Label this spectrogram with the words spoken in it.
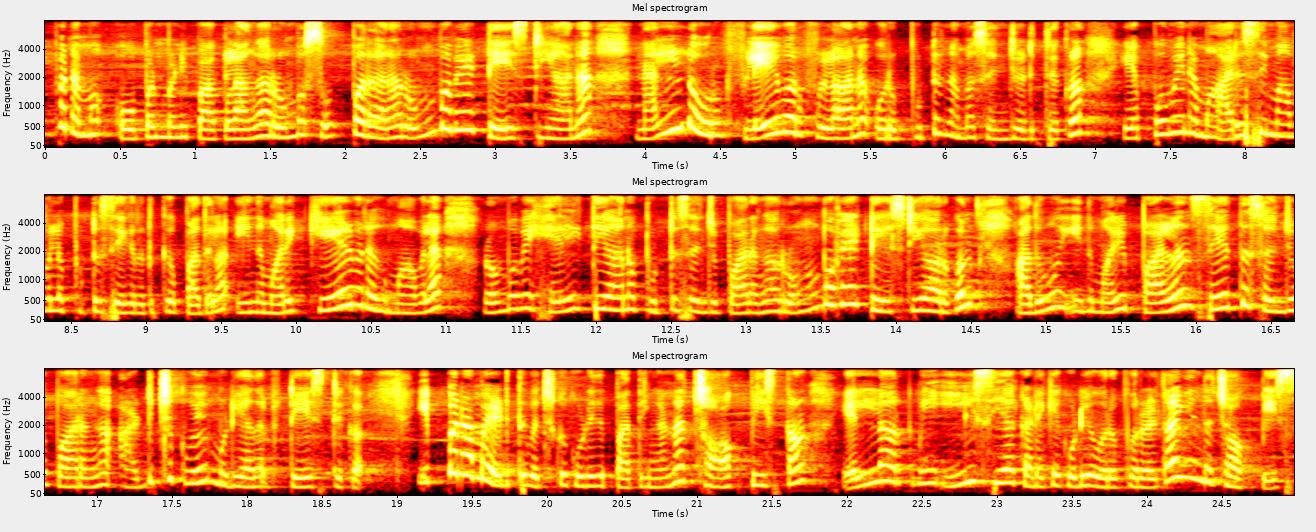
இப்போ நம்ம ஓப்பன் பண்ணி பார்க்கலாங்க. ரொம்ப சூப்பரான ரொம்பவே டேஸ்டியான நல்ல ஒரு ஃப்ளேவர்ஃபுல்லான ஒரு புட்டு நம்ம செஞ்சு எடுத்துக்கிறோம் எப்போவுமே நம்ம அரிசி மாவில் புட்டு செய்கிறதுக்கு பதிலாக இந்த மாதிரி கேழ்வரகு மாவில் ரொம்பவே ஹெல்த்தியான புட்டு செஞ்சு பாருங்கள் ரொம்பவே டேஸ்டியாக இருக்கும். அதுவும் இது மாதிரி பழம் சேர்த்து செஞ்சு பாருங்கள் அடிச்சுக்கவே முடியாத டேஸ்ட்டுக்கு. இப்போ நம்ம எடுத்து வச்சுக்கக்கூடியது பார்த்திங்கன்னா சாக் பீஸ் தான். எல்லாருக்குமே ஈஸியாக கிடைக்கக்கூடிய ஒரு பொருள் தான் இந்த சாக் பீஸ்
